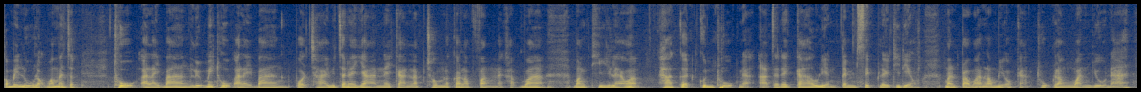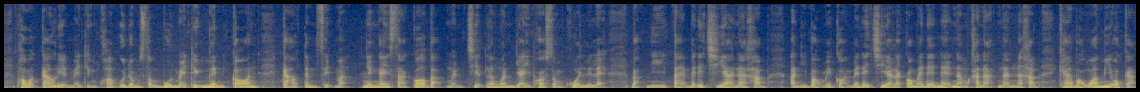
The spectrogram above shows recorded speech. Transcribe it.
ก็ไม่รู้หรอกว่ามันจะ ถูกอะไรบ้าง หรือไม่ถูกอะไรบ้างโปรดใช้วิจารณญาณในการรับชมแล้วก็รับฟังนะครับ ว่าบางทีแล้วอะถ้าเกิดคุณถูกเนี่ยอาจจะได้ 9 เหรียญเต็ม 10 เลยทีเดียว มันแปลว่าเรามีโอกาสถูกรางวัลอยู่นะ เพราะว่า 9 เหรียญหมายถึงความอุดมสมบูรณ์หมายถึงเงินก้อน 9 เต็ม 10อะยังไงซะก็แบบเหมือนเฉียดรางวัลใหญ่พอสมควรเลยแหละ แบบนี้แต่ไม่ได้เชียร์นะครับ อันนี้บอกไว้ก่อนไม่ได้เชียร์แล้วก็ไม่ได้แนะนำขนาดนั้นนะครับ แค่บอกว่ามีโอกาส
